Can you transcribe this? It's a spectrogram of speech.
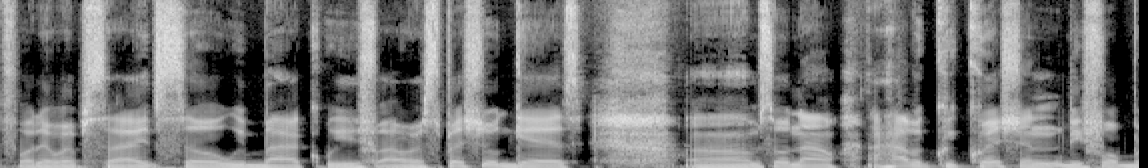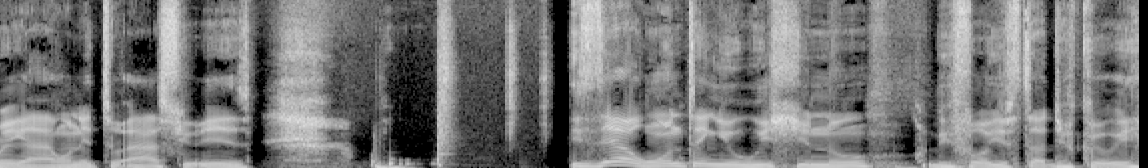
for the website. So we're back with our special guest. Um, so now I have a quick question before break. I wanted to ask you is is there one thing you wish you knew before you start your career?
